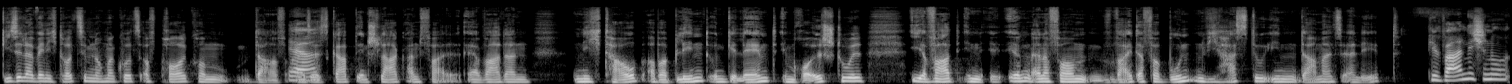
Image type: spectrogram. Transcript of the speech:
Gisela, wenn ich trotzdem noch mal kurz auf Paul kommen darf. Ja. Also es gab den Schlaganfall. Er war dann nicht taub, aber blind und gelähmt im Rollstuhl. Ihr wart in irgendeiner Form weiter verbunden. Wie hast du ihn damals erlebt? Wir waren nicht nur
